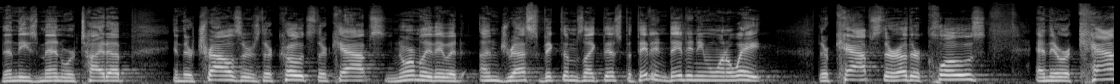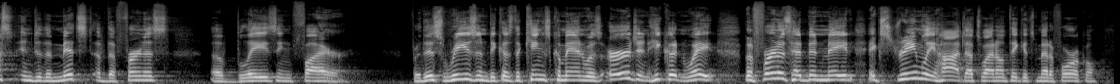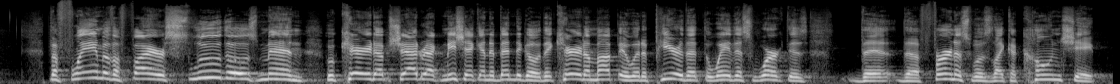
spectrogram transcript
Then these men were tied up in their trousers, their coats, their caps. Normally they would undress victims like this, but they didn't, they didn't even want to wait. Their caps, their other clothes, and they were cast into the midst of the furnace of blazing fire. For this reason, because the king's command was urgent, he couldn't wait. The furnace had been made extremely hot. That's why I don't think it's metaphorical. The flame of the fire slew those men who carried up Shadrach, Meshach, and Abednego. They carried them up. It would appear that the way this worked is the, the furnace was like a cone shape.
